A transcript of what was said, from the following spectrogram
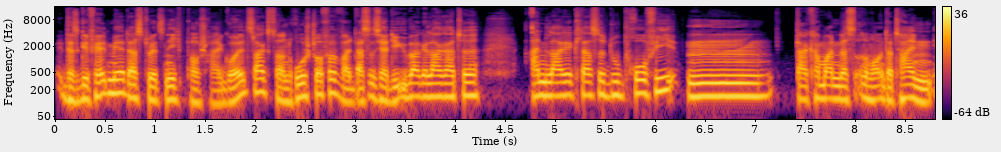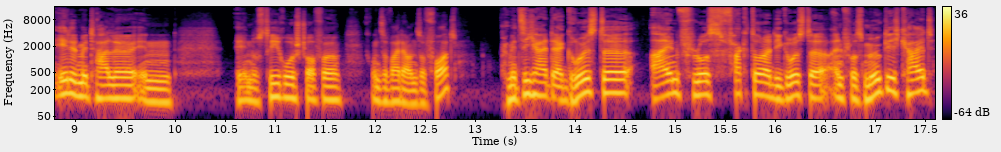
Das gefällt mir, dass du jetzt nicht pauschal Gold sagst, sondern Rohstoffe, weil das ist ja die übergelagerte Anlageklasse, du Profi. Mm, da kann man das nochmal unterteilen in Edelmetalle, in Industrierohstoffe und so weiter und so fort mit Sicherheit der größte Einflussfaktor oder die größte Einflussmöglichkeit,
